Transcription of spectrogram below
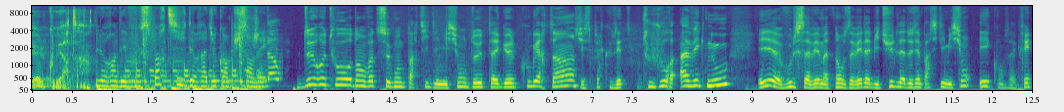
Gueule, Coubertin. Le rendez-vous sportif de Radio Campus Angers. De retour dans votre seconde partie d'émission de Ta gueule Coubertin. J'espère que vous êtes toujours avec nous. Et euh, vous le savez maintenant, vous avez l'habitude, la deuxième partie d'émission est consacrée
